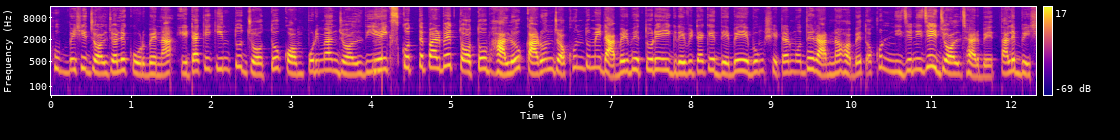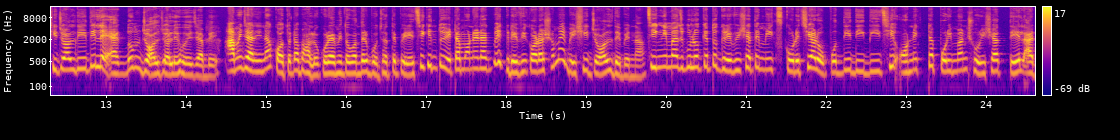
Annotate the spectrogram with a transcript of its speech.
খুব বেশি জল জলে করবে না। এটাকে কিন্তু যত কম পরিমাণ জল দিয়ে মিক্স করতে পারবে, তত ভালো। কারণ যখন তুমি ডাবের ভেতরে এই গ্রেভিটাকে দেবে এবং সেটার মধ্যে রান্না হবে, তখন নিজে নিজেই জল ছাড়বে। তাহলে বেশি জল দিয়ে দিলে একদম জল জলে হয়ে যাবে। আমি জানি না কতটা ভালো করে আমি তোমাদের বোঝাতে পেরেছি, কিন্তু এটা মনে রাখবে গ্রেভি করার সময় বেশি জল দেবে না। চিংড়ি মাছগুলোকে তো গ্রেভির সাথে মিক্স করেছি আর ওপর দিয়ে দিয়ে দিয়েছি অনেকটা পরিমাণ সরিষার তেল আর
